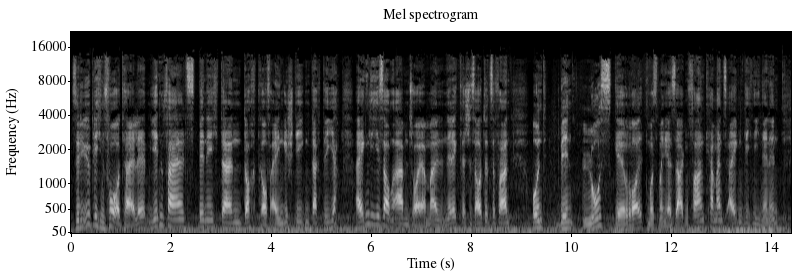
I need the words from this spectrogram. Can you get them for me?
So die üblichen Vorurteile. Jedenfalls bin ich dann doch drauf eingestiegen, dachte, ja, eigentlich ist auch ein Abenteuer, mal ein elektrisches Auto zu fahren und bin losgerollt, muss man ja sagen. Fahren kann man es eigentlich nicht nennen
